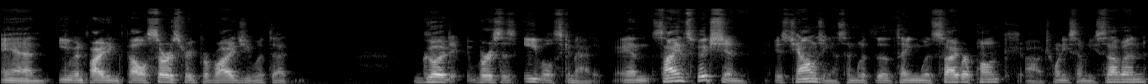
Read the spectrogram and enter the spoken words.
and even fighting fell sorcery provides you with that good versus evil schematic. And science fiction is challenging us. And with the thing with Cyberpunk uh, 2077,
